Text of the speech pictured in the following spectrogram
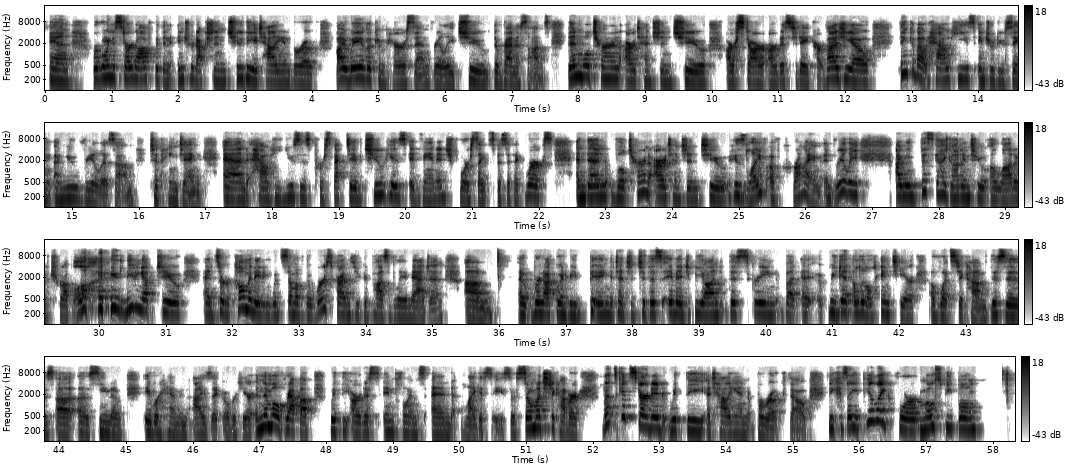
and we're going to start off with an introduction to the Italian Baroque by way of a comparison, really, to the Renaissance. Then we'll turn our attention to our star artist today, Caravaggio, think about how he's introducing a new realism to painting and how he uses perspective to his advantage for site specific works. And then we'll turn our attention to his life of crime. And really, I mean, this guy got into a lot of trouble leading up to and sort of culminating with some of the worst crimes you could possibly imagine. Um, uh, we're not going to be paying attention to this image beyond this screen, but uh, we get a little hint here of what's to come. This is a, a, scene of Abraham and Isaac over here. And then we'll wrap up with the artist's influence and legacy. So, so much to cover. Let's get started with the Italian Baroque, though, because I feel like for most people,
